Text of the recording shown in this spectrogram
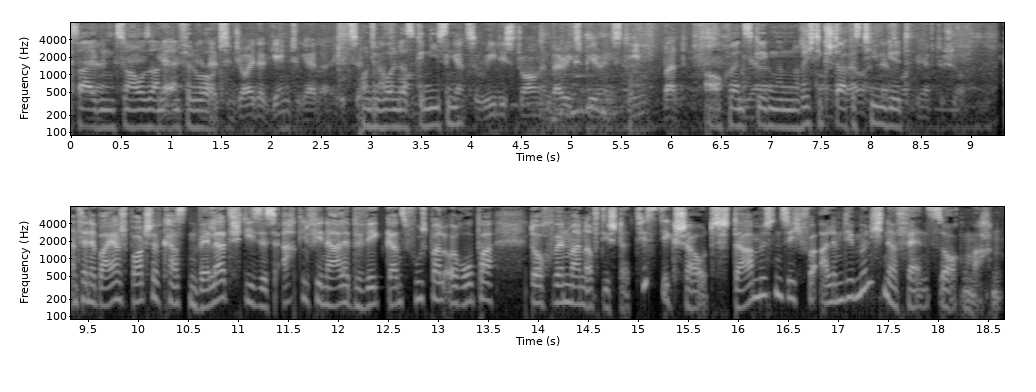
zeigen zu Hause an der Anfield Road. Und wir wollen das genießen, auch wenn es gegen ein richtig starkes Team geht. Antenne Bayern Sportchef Carsten Wellert, dieses Achtelfinale bewegt ganz Fußball-Europa. Doch wenn man auf die Statistik schaut, da müssen sich vor allem die Münchner Fans Sorgen machen.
